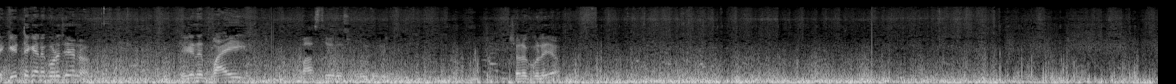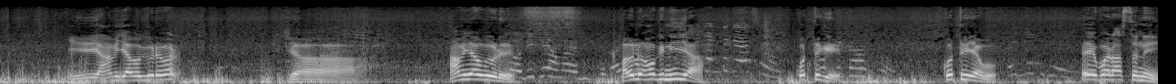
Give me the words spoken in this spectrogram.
এটা গেটটা কেন করেছে জানো? এখানে বাইক বাস থেকে চলো বলে যাও। এই আমি যাব কি করে এবার? যা, আমি যাব কি করে? পাগলু, আমাকে নিয়ে যা। কোত্থেকে? কোত্থেকে যাব? এবার রাস্তা নেই।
